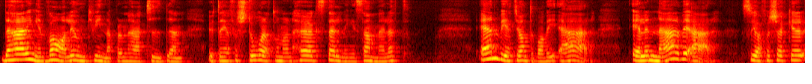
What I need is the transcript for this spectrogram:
Det här är ingen vanlig ung kvinna på den här tiden utan jag förstår att hon har en hög ställning i samhället. Än vet jag inte vad vi är, eller när vi är. Så jag försöker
